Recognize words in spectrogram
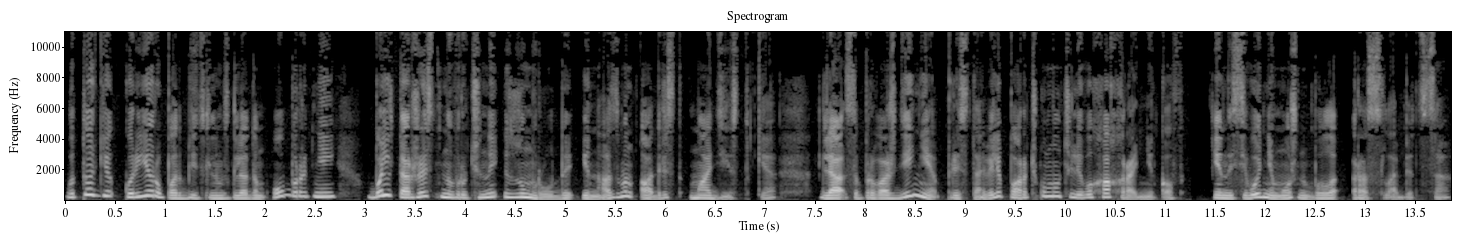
В итоге курьеру под бдительным взглядом оборотней были торжественно вручены изумруды и назван адрес модистки. Для сопровождения приставили парочку молчаливых охранников, и на сегодня можно было расслабиться.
